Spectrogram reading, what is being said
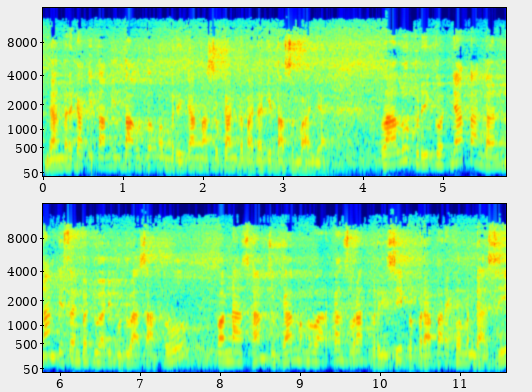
Dan mereka kita minta untuk memberikan masukan kepada kita semuanya. Lalu berikutnya tanggal 6 Desember 2021 Komnas HAM juga mengeluarkan surat berisi beberapa rekomendasi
